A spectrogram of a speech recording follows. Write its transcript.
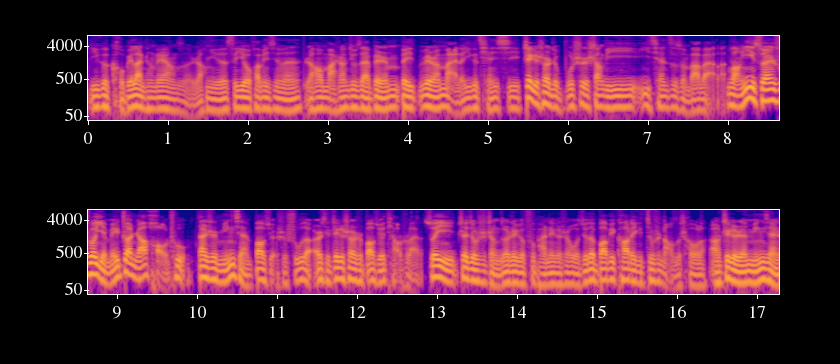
一个口碑烂成这样子，然后你的 CEO 花边新闻，然后马上就在被人被微软买了一个前夕，这个事儿就不是上帝一千自损八百了。网易虽然说也没赚着好处，但是明显暴雪是输的，而且这个事儿是暴雪挑出来的，所以这就是整个这个复盘这个事儿。我觉得 Bobby Kotick 就是脑子。抽了，然后这个人明显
